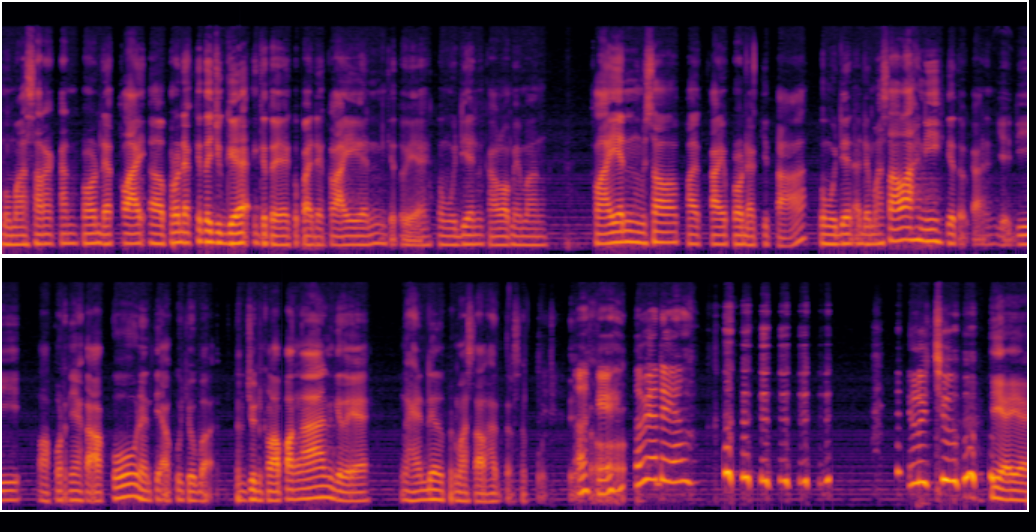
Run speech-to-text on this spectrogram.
memasarkan produk uh, produk kita juga gitu ya kepada klien gitu ya. Kemudian kalau memang klien misal pakai produk kita, kemudian ada masalah nih gitu kan. Jadi lapornya ke aku, nanti aku coba terjun ke lapangan gitu ya, ngehandle permasalahan tersebut. Gitu. Oke, tapi ada yang lucu Iya iya.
